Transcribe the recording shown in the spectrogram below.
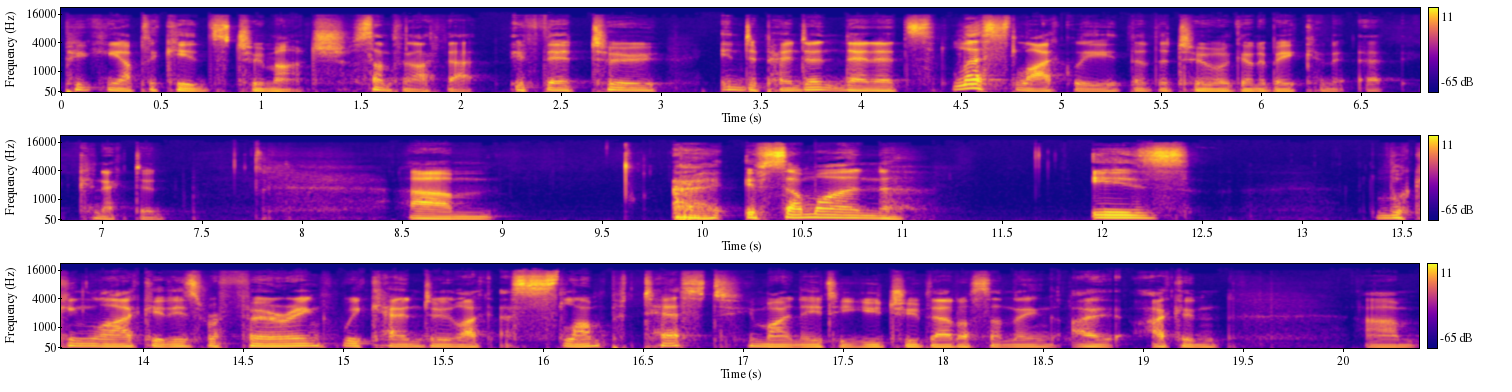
picking up the kids too much, something like that. If they're too independent, then it's less likely that the two are going to be con- uh, connected. Um, if someone is looking like it is referring, we can do like a slump test. You might need to YouTube that or something. I, I can um,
